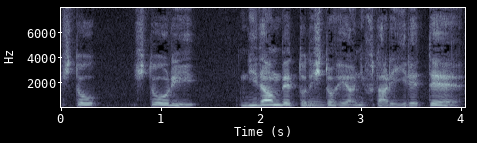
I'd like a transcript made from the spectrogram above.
人一人二段ベッドで一部屋に2人入れて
